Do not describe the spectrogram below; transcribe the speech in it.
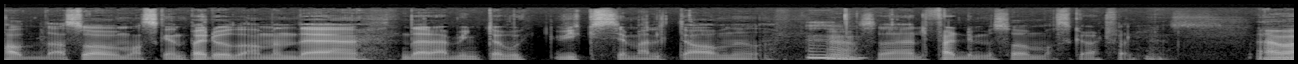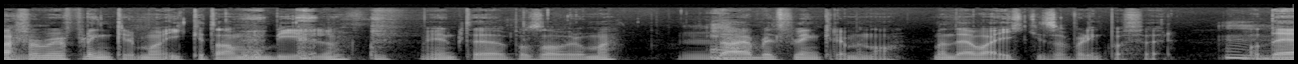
hadde jeg sovemaske en periode, men det der jeg begynte å vikse meg litt av nå. Mm. Så jeg er ferdig med sovemaske, i hvert fall. Jeg har i hvert fall blitt flinkere med å ikke ta mobilen inn på soverommet. Mm. Det har jeg blitt flinkere med nå, men det var jeg ikke så flink på før. Mm. Og det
